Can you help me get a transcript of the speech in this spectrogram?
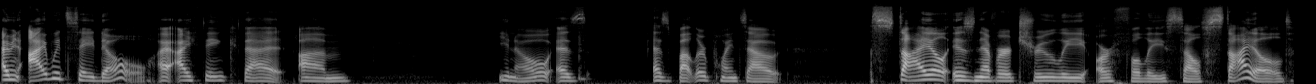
I mean, I would say no. I, I think that, um, you know, as as Butler points out, style is never truly or fully self-styled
